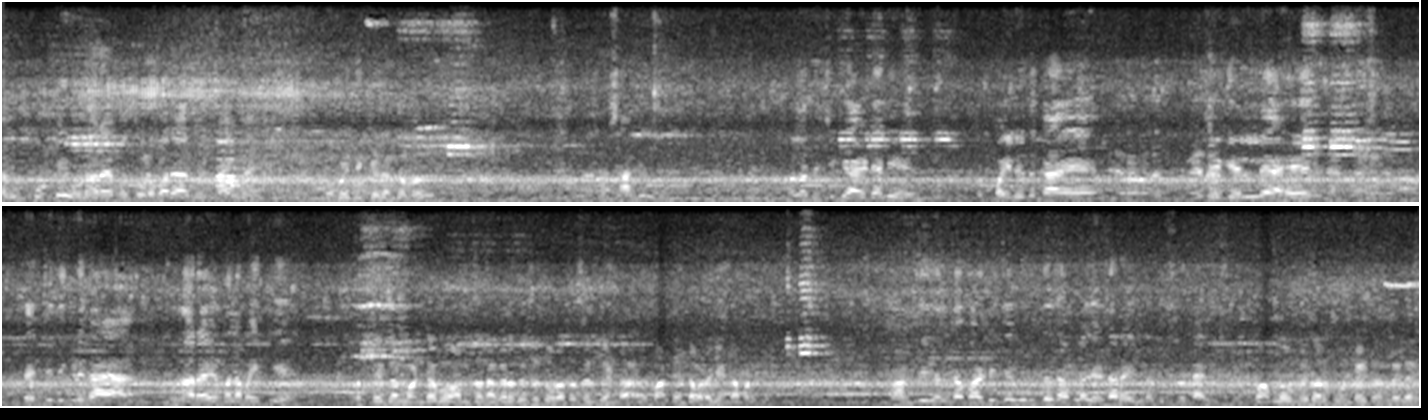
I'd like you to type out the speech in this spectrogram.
अजून खूप काही होणार आहे पण थोडंफार आहे, अजून टाईम आहे. बघूया दिग्गजांचा पण सांगेल. मला त्याची काही आयडिया नाही आहे पण पहिले तर काय आहे जे गेलेले आहेत त्यांची तिकडे काय होणार आहे मला माहिती आहे. प्रत्येक जण म्हणतो भाऊ आमचा नगराध्यक्ष जोरात असेल झेंडा भारतीय जनता पार्टी झेंडा पडतो. भारतीय जनता पार्टीच्या विरुद्धच आपला झेंडा राहील ना दुसरं काय विषय तो आपला उमेदवार कोण काही ठरलेला आहे.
